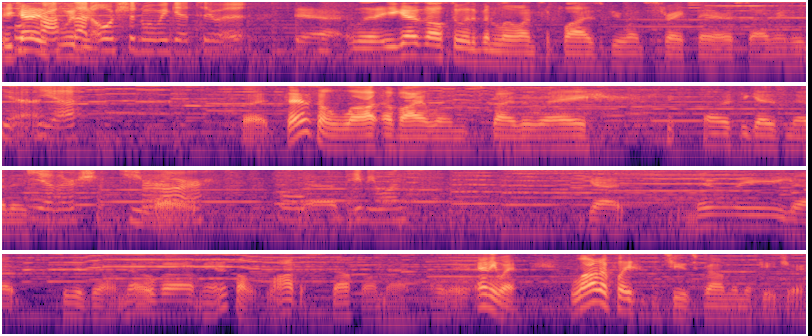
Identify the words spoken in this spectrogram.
You we'll guys cross would, that ocean when we get to it. yeah. You guys also would have been low on supplies if you went straight there. So I mean, it's, yeah. Yeah. But there's a lot of islands, by the way. I don't know if you guys noticed. Yeah, there sh- sure Yeah. are. Well, Yeah. baby ones. You got Newly, you got City of Villanova. Man, there's a lot of stuff on that. Anyway, a lot of places to choose from in the future.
